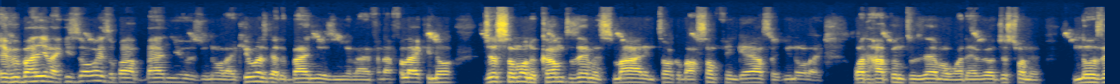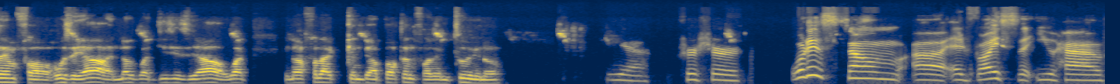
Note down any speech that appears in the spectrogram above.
everybody like it's always about bad news, you know, like you always got the bad news in your life. And I feel like, you know, just someone to come to them and smile and talk about something else, like, you know, like what happened to them or whatever, just trying to know them for who they are and not what disease they are or what, you know, I feel like can be important for them too, you know. Yeah, for sure. What is some uh, advice that you have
